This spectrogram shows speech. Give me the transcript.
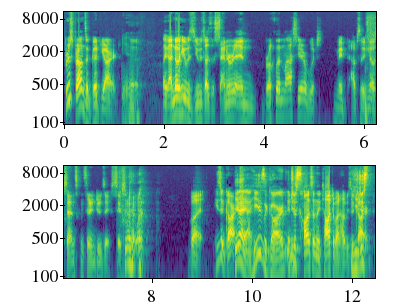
Bruce Brown's a good yard. Yeah. yeah. Like I know he was used as a center in Brooklyn last year, which made absolutely no sense considering dude's like six four. but he's a guard. yeah, yeah, he is a guard. and It just constantly talked about how he's a he guard. just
